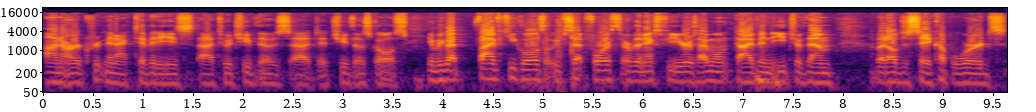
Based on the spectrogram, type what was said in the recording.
on our recruitment activities uh, to achieve those uh, to achieve those goals? You know, we've got five key goals that we've set forth over the next few years. I won't dive into each of them, but I'll just say a couple words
